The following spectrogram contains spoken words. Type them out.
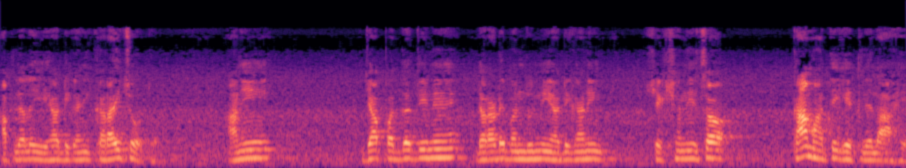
आपल्याला ह्या ठिकाणी करायचं होतं. आणि ज्या पद्धतीने दराडे बंधूंनी या ठिकाणी शिक्षणीचं काम हाती घेतलेलं आहे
